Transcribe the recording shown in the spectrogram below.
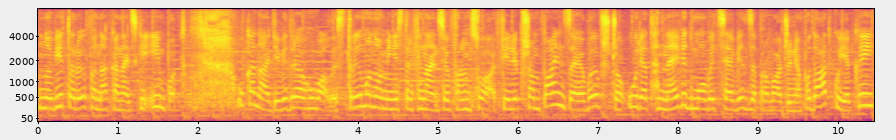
нові тарифи на канадський імпорт. У Канаді відреагували стримано. Міністр фінансів Франсуа Філіп Шампань заявив, що уряд не відмовиться від запровадження податку, який,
